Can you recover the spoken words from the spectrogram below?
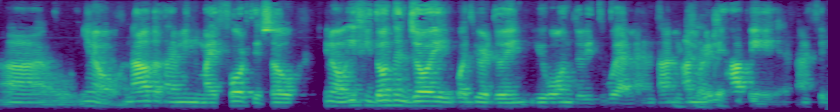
Uh, you know, now that I'm in my 40s, so you know, if you don't enjoy what you're doing, you won't do it well. And I'm, exactly. I'm really happy. I feel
